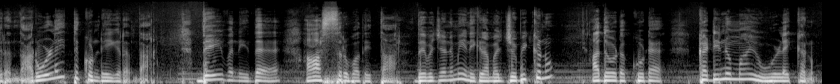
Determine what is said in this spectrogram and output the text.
இருந்தார் உழைத்து கொண்டே இருந்தார். தேவன் இதை ஆசிர்வதித்தார். தேவஜனமே இன்னைக்கு நம்ம ஜொபிக்கணும். அதோட கூட கடினமாய் உழைக்கணும்.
